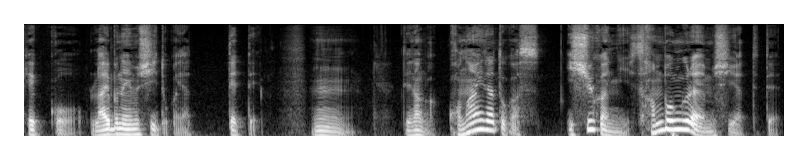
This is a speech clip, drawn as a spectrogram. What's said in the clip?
結構ライブの MC とかやってて、うん。で、なんか、この間とか、一週間に3本ぐらい MC やってて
